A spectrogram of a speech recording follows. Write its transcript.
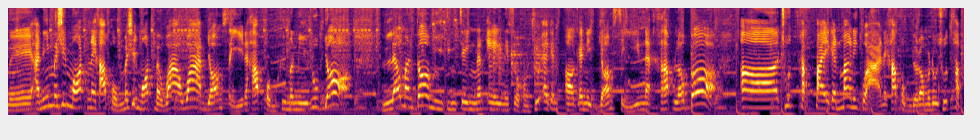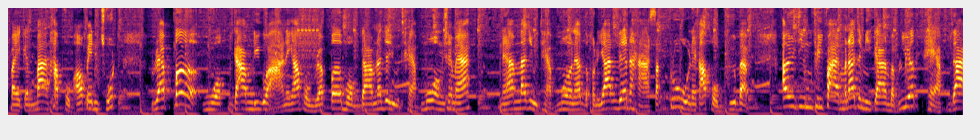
เนี่ยอันนี้ไม่ใช่มอดนะครับผมไม่ใช่มอดแบบว่าวาดย้อมสีนะครับผมคือมันมีรูปย่อ แล้วมันก็มีจริง ๆ นั่นเองในส่วนของชุดออร์แกนิกย้อมสีนะครับแล้วก็ชุดถัดไปกันบ้างดีกว่านะครับผมเดี๋ยวเรามาดูชุดถัดไปกันบ้างครับผมเอาเป็นชุดแรปเปอร์หมวกดำดีกว่านะครับผมแรปเปอร์หมวกดำน่าจะอยู่แถบม่วงใช่ไหม นะครับน่าจะอยู่แถบม่วงนะครับเดี๋ยวขออนุญาตเลื่อนหาสักครู่นะครับผมคือแบบเอาจริงๆฟรีไฟมันน่าจะมีการแบบเลือกแถบได้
